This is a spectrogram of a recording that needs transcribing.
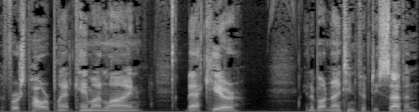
The first power plant came online back here in about 1957,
